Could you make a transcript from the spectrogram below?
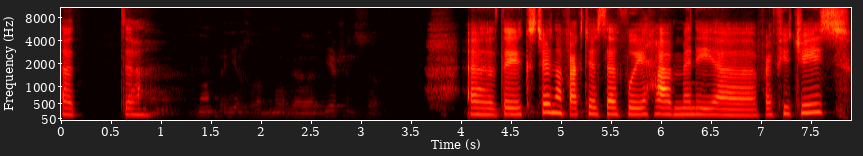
uh, uh, the external factors that we have many uh, refugees.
